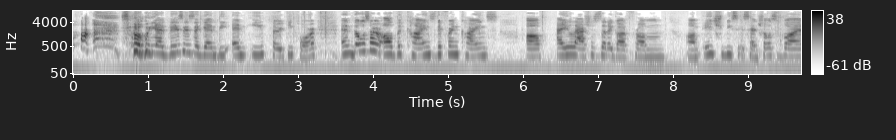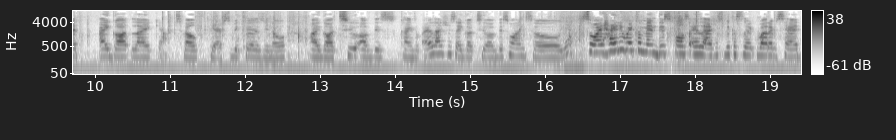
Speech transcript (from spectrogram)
so yeah, this is again the NE34. And those are all the kinds, different kinds of eyelashes that I got from um, HBC Essentials, but I got like yeah 12 pairs because you know I got two of these kinds of eyelashes. I got two of this one, so yeah. So I highly recommend these false eyelashes because like what I've said,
